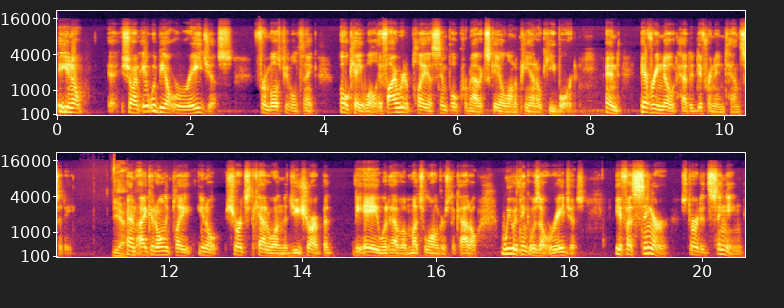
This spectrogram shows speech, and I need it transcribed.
You know, eh, Sean, it would be outrageous for most people to think, okay, well, if I were to play a simple chromatic scale on a piano keyboard and every note had a different intensity, Yeah. and I could only play, you know, short staccato on the G sharp, but the A would have a much longer staccato, we would think it was outrageous. If a singer started singing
